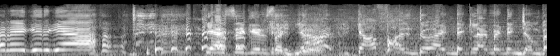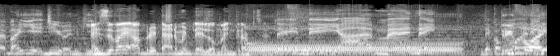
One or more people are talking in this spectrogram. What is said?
अरे गिर गया। कैसे गिर सकते यार क्या फालतू एंटी क्लाइमेटिक जंप है भाई ये जीवन की? ऐसे भाई आप रिटायरमेंट ले लो माइनक्राफ्ट से। नहीं नहीं यार मैं नहीं। देखो मर के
